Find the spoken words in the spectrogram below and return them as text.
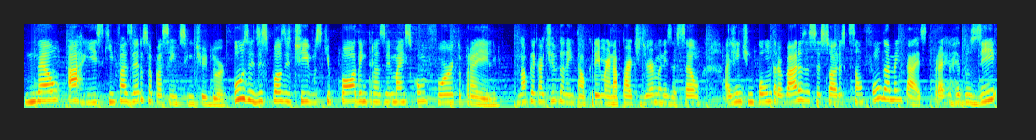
Não arrisque em fazer o seu paciente sentir dor. Use dispositivos que podem trazer mais conforto para ele. No aplicativo da Dental Creamer, na parte de harmonização, a gente encontra vários acessórios que são fundamentais para reduzir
